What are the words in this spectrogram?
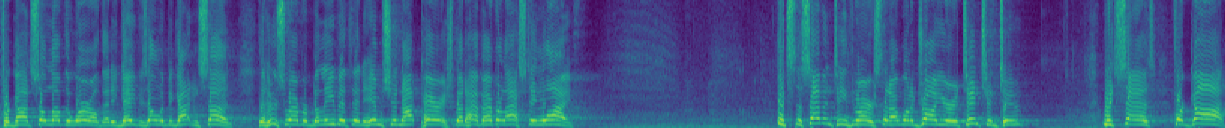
For God so loved the world that he gave his only begotten Son, that whosoever believeth in him should not perish, but have everlasting life. It's the 17th verse that I want to draw your attention to, which says, For God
